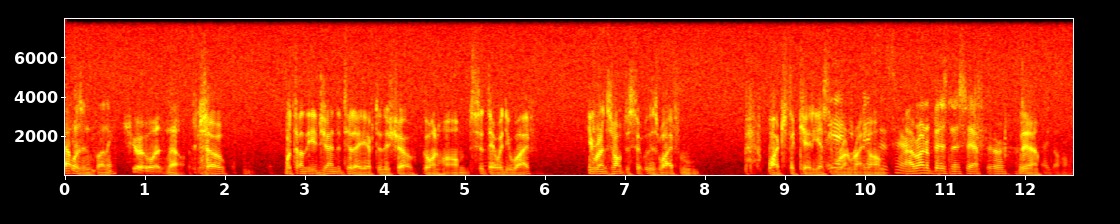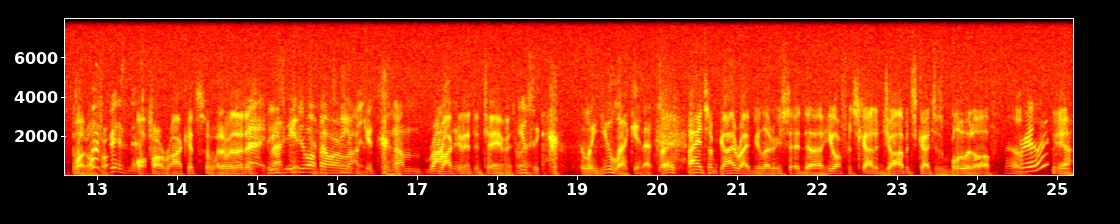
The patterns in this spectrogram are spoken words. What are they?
That wasn't funny. Sure it was. No. So, what's on the agenda today after the show? Going home, sit there with your wife? He runs home to sit with his wife and watch the kid. He has to Yeah, run he right home. misses her. I run a business after Yeah. I go home. What, What off, business? off our rockets or whatever that is? He's, Rocket he's off our Entertainment. rockets, and I'm Rocket rocking. Entertainment. Music the way you like it. That's right. I had some guy write me a letter. He said uh, he offered Scott a job and Scott just blew it off. No, Really? Yeah.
